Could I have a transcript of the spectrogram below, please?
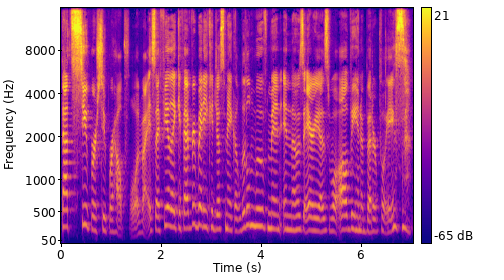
That's super, super helpful advice. I feel like if everybody could just make a little movement in those areas, we'll all be in a better place.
